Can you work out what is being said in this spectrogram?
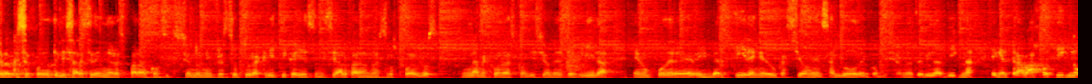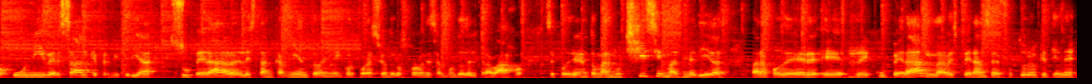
lo que se puede utilizar ese dinero es para la constitución de una infraestructura crítica y esencial para nuestros pueblos, en las mejores condiciones de vida, en poder eh, invertir en educación, en salud, en condiciones de vida digna, en el trabajo digno universal que permitiría superar el estancamiento en la incorporación de los jóvenes al mundo del trabajo. Se podrían tomar muchísimas medidas para poder eh, recuperar la esperanza de futuro que tiene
